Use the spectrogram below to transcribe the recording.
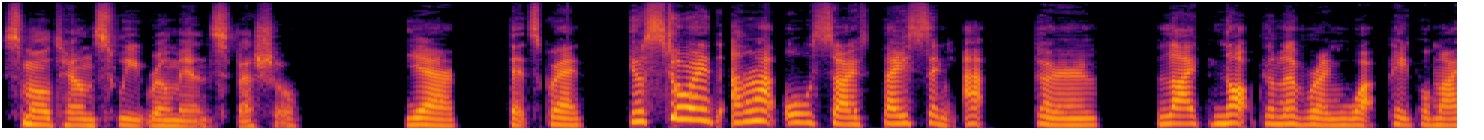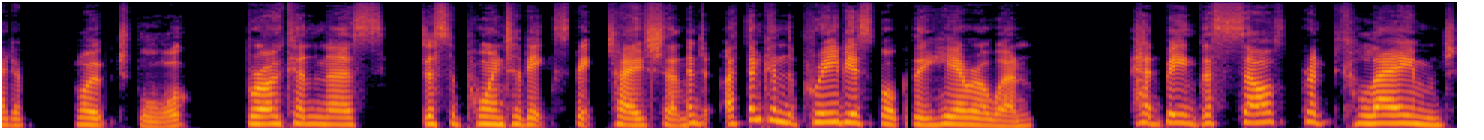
small town sweet romance special. Yeah, that's great. Your stories are also facing up to life not delivering what people might have hoped for, brokenness, disappointed expectation. And I think in the previous book, the heroine had been the self proclaimed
